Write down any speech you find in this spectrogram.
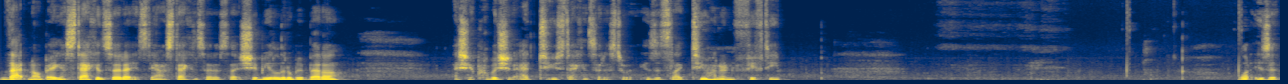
that not being a stack inserter. It's now a stack inserter, so that should be a little bit better. Actually, I probably should add two stack inserters to it because it's like 250. What is it?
